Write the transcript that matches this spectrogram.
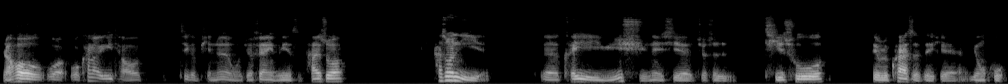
然后我我看到一条这个评论，我觉得非常有意思。他说，他说你呃可以允许那些就是提出。就 request 这些用户，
